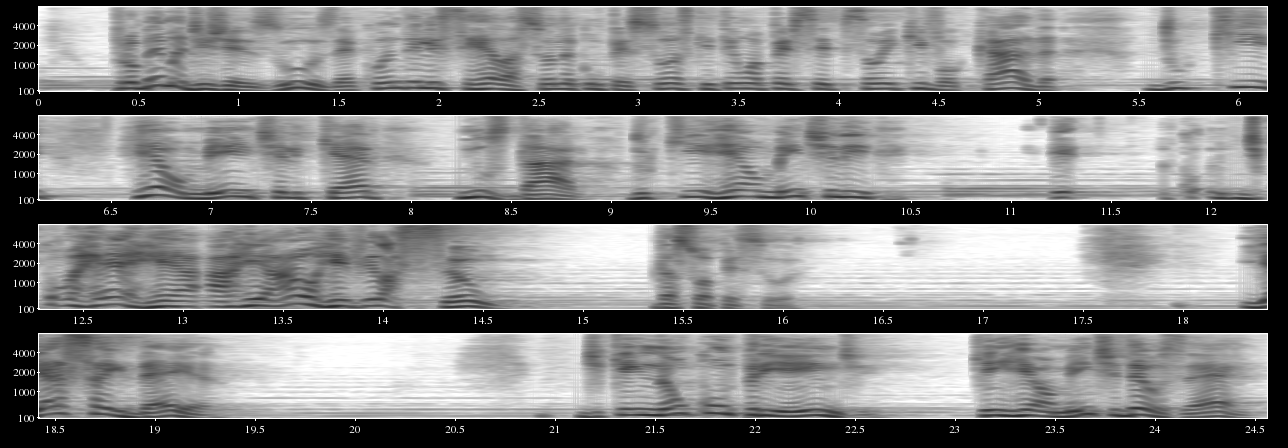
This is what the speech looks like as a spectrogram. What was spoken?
O problema de Jesus é quando ele se relaciona com pessoas que têm uma percepção equivocada do que realmente ele quer nos dar, do que realmente ele de qual é a real revelação da sua pessoa. E essa ideia de quem não compreende quem realmente Deus é,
